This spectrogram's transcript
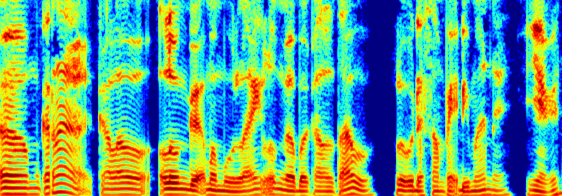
Um, karena kalau lo nggak memulai lo nggak bakal tahu lo udah sampai di mana iya kan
